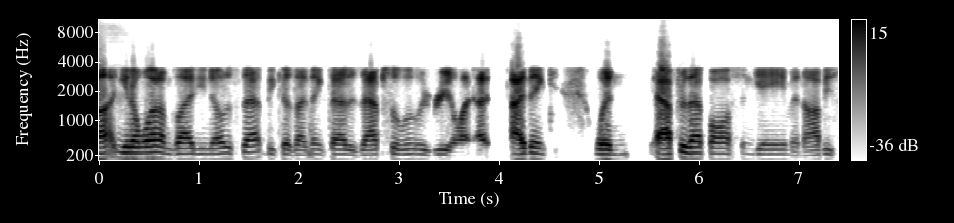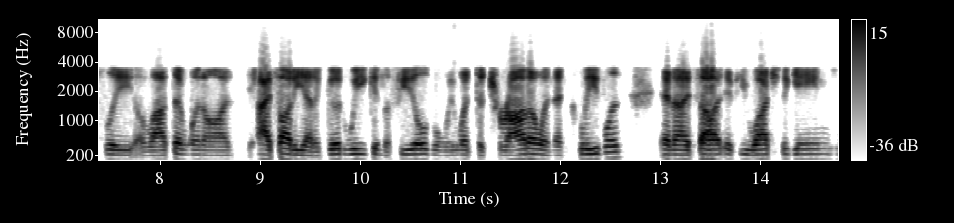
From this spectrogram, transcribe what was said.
Uh, you know what? I'm glad you noticed that because I think that is absolutely real. I, I, I think when after that Boston game, and obviously a lot that went on, I thought he had a good week in the field when we went to Toronto and then Cleveland. And I thought if you watch the games,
